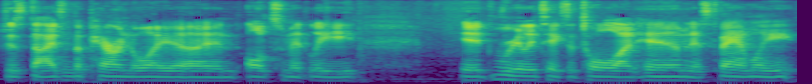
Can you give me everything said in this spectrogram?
just dives into paranoia and ultimately it really takes a toll on him and his family.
